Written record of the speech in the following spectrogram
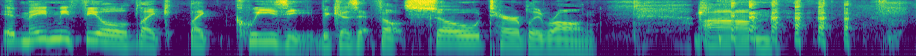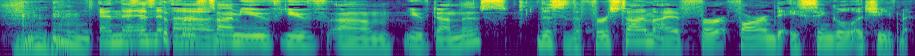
It made me feel like like queasy because it felt so terribly wrong. Um, and then Is this the first uh, time you've you've um, you've done this? This is the first time I have farmed a single achievement,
